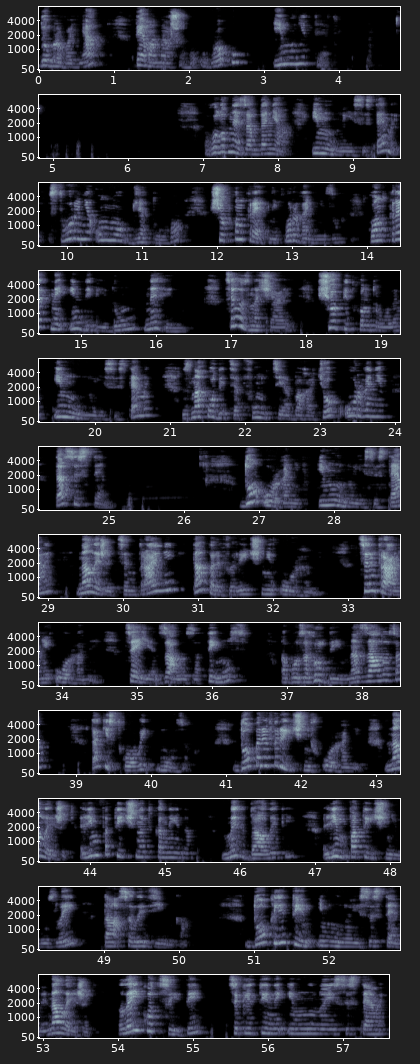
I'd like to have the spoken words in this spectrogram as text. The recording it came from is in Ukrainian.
Доброго дня! Тема нашого уроку імунітет. Головне завдання імунної системи створення умов для того, щоб конкретний організм, конкретний індивідуум не гинув. Це означає, що під контролем імунної системи знаходиться функція багатьох органів та систем. До органів імунної системи належать центральні та периферичні органи. Центральні органи це є залоза тимус або загрудинна залоза та кістковий мозок. До периферичних органів належить лімфатична тканина, мигдалики, лімфатичні вузли та селезінка. До клітин імунної системи належать лейкоцити, це клітини імунної системи,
